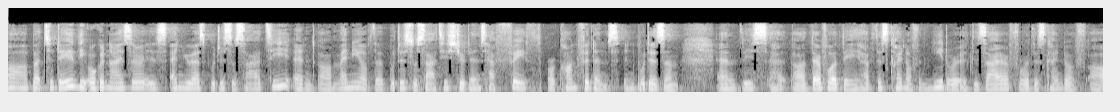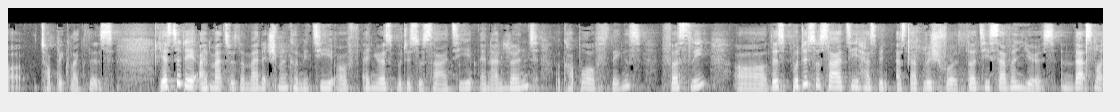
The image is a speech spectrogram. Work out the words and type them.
Uh, but today, the organizer is NUS Buddhist Society, and uh, many of the Buddhist Society students have faith or confidence in Buddhism, and this, uh, therefore, they have this kind of need or a desire for this kind of uh, topic like this. Yesterday, I met with the management committee of NUS Buddhist Society, and I learned a couple of things. Firstly, uh, this Buddhist society has been established for 37 years, and that's not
